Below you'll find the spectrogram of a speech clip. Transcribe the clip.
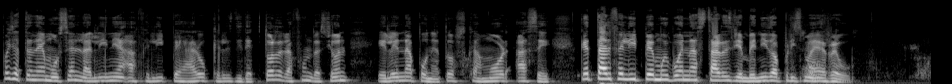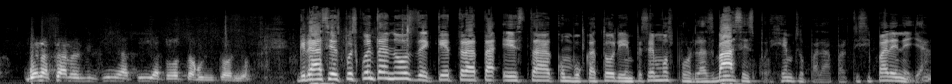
pues ya tenemos en la línea a Felipe Aro, que es director de la Fundación Elena Poniatowska Amor AC. ¿Qué tal, Felipe? Muy buenas tardes, bienvenido a Prisma RU. Buenas tardes, Virginia, a ti y a todo tu auditorio. Gracias, pues cuéntanos de qué trata esta convocatoria. Empecemos por las bases, por ejemplo, para participar en ella.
